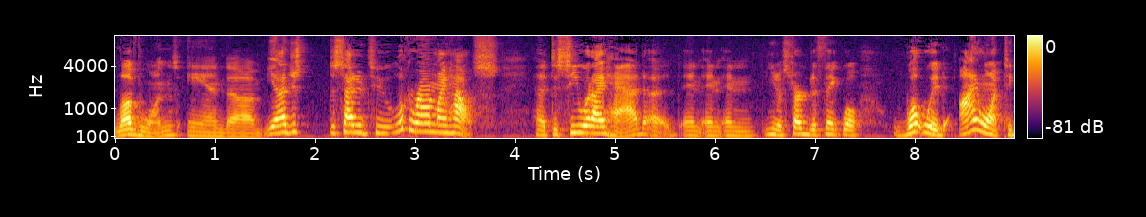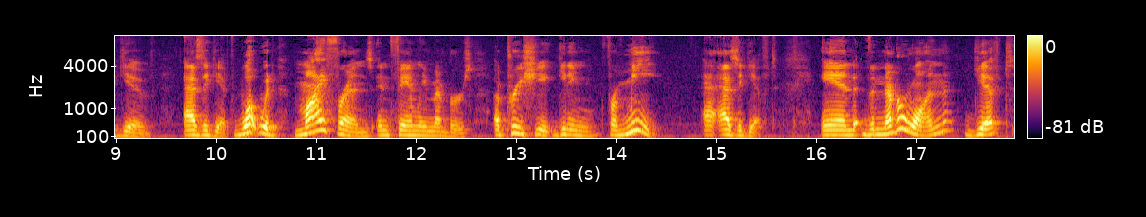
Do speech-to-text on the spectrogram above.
loved ones. And um, yeah, I just decided to look around my house uh, to see what I had uh, and, and, and, you know, started to think, well, what would I want to give as a gift? What would my friends and family members appreciate getting from me as a gift? And the number one gift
